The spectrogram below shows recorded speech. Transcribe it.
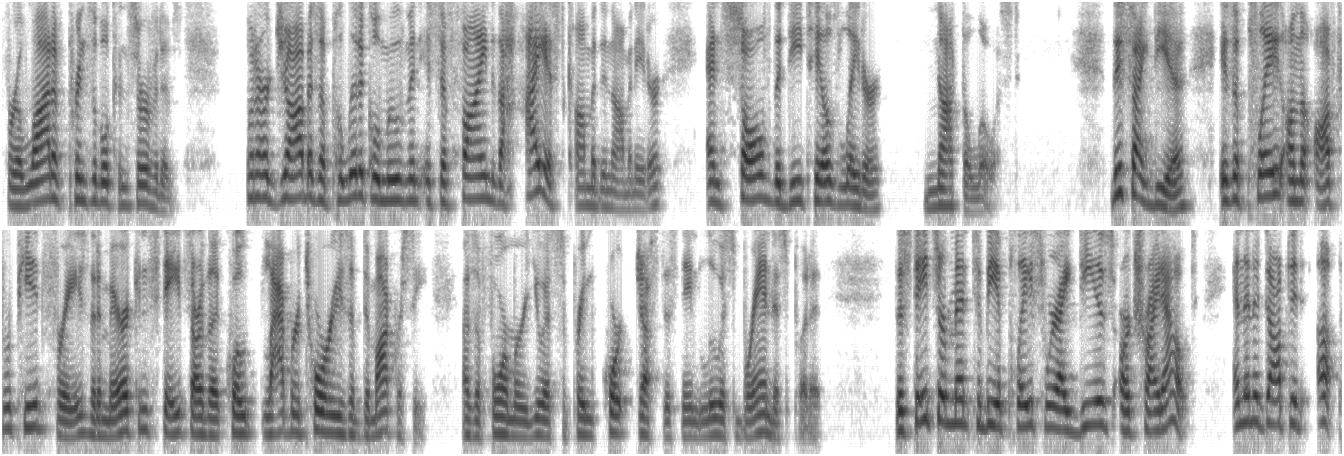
for a lot of principled conservatives. But our job as a political movement is to find the highest common denominator and solve the details later, not the lowest. This idea is a play on the oft repeated phrase that American states are the quote laboratories of democracy, as a former U.S. Supreme Court Justice named Louis Brandeis put it. The states are meant to be a place where ideas are tried out and then adopted up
